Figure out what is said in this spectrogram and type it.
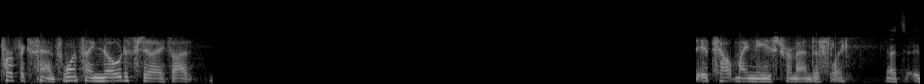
perfect sense. Once I noticed it, I thought. It's helped my knees tremendously. That's uh,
